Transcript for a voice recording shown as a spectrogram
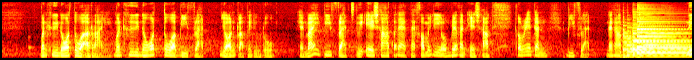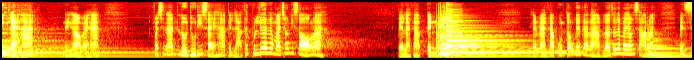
1 มันคือโน้ตตัวอะไร มันคือโน้ตตัว B flat ย้อนกลับไปดูรูป เห็นไหม B flat หรือ A sharp ก็ได้ แต่เขาไม่ได้เรียกกัน A sharp เขาเรียกกัน B flat นะครับ นี่แหละฮะ นึกออกไหมฮะ เพราะฉะนั้นราดูที่ใสาย5เป็นหลัก ถ้าคุณเลื่อนลงมาช่องที่ 2 ล่ะ เป็นอะไรครับ เป็น B เห็นไหมครับ คุณต้องเลื่อนกระดาษแล้วถ้าเลื่อนมาช่อง 3 ล่ะ เป็น C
